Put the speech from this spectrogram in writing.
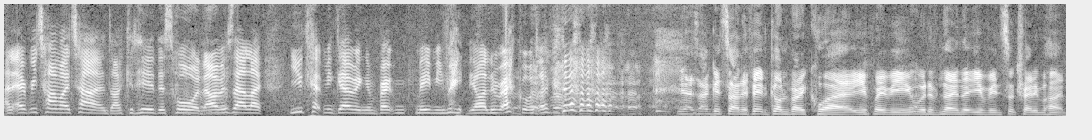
and every time I turned, I could hear this horn. I was there like, you kept me going and broke, made me break the island record. yeah, it's a good sign. If it had gone very quiet, you maybe would have known that you've been sort of trailing behind.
